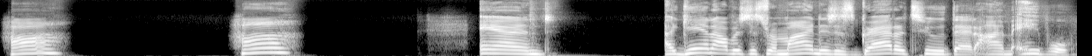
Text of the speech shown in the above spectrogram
Huh? Huh? And again, I was just reminded this gratitude that I'm able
